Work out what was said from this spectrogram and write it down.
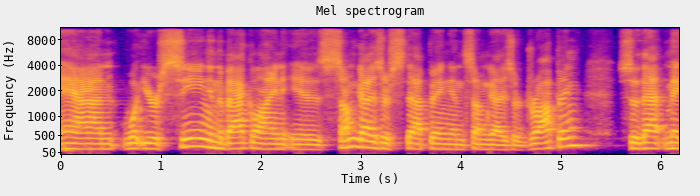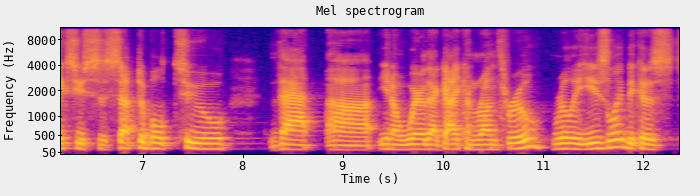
And what you're seeing in the back line is some guys are stepping and some guys are dropping. So that makes you susceptible to that, uh, you know, where that guy can run through really easily because,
